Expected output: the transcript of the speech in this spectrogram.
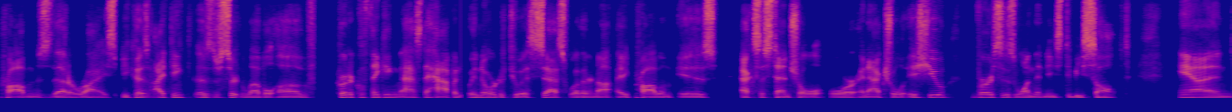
problems that arise. Because I think there's a certain level of critical thinking that has to happen in order to assess whether or not a problem is existential or an actual issue versus one that needs to be solved. And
